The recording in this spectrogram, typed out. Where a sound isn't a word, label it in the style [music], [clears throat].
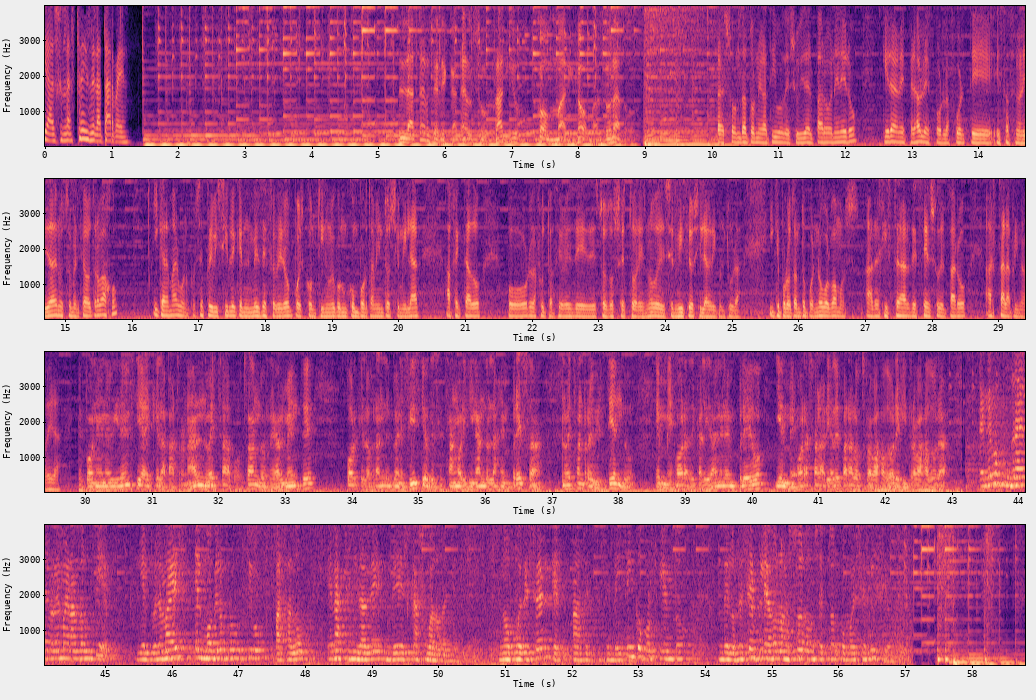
Son las 3 de la tarde. La tarde de Canal Sur Radio con Mariló Maldonado. Son datos negativos de subida del paro en enero que eran esperables por la fuerte estacionalidad de nuestro mercado de trabajo y que además bueno, pues es previsible que en el mes de febrero pues continúe con un comportamiento similar afectado por las fluctuaciones de, estos dos sectores, ¿no? de servicios y la agricultura, y que por lo tanto pues no volvamos a registrar descenso del paro hasta la primavera. Lo que pone en evidencia es que la patronal no está apostando realmente porque los grandes beneficios que se están originando en las empresas no están revirtiendo en mejoras de calidad en el empleo y en mejoras salariales para los trabajadores y trabajadoras. Tenemos un grave problema en Andalucía y el problema es el modelo productivo basado en actividades de escaso valor añadido. No puede ser que más del 65% de los desempleados los absorba un sector como el servicio.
